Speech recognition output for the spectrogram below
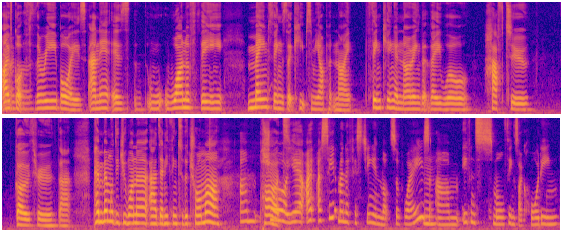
I've I got know. three boys, and it is w- one of the main things that keeps me up at night, thinking and knowing that they will have to go through that. Pembemo, did you want to add anything to the trauma? Um, part. sure, yeah. I, I see it manifesting in lots of ways. Mm. Um, even small things like hoarding.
